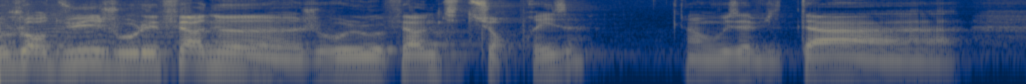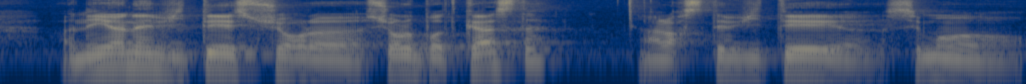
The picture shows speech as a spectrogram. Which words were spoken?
Aujourd'hui, je voulais faire une, je voulais vous faire une petite surprise en vous invitant, en ayant un invité sur le, sur le podcast. Alors cet invité, euh, c'est mon,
